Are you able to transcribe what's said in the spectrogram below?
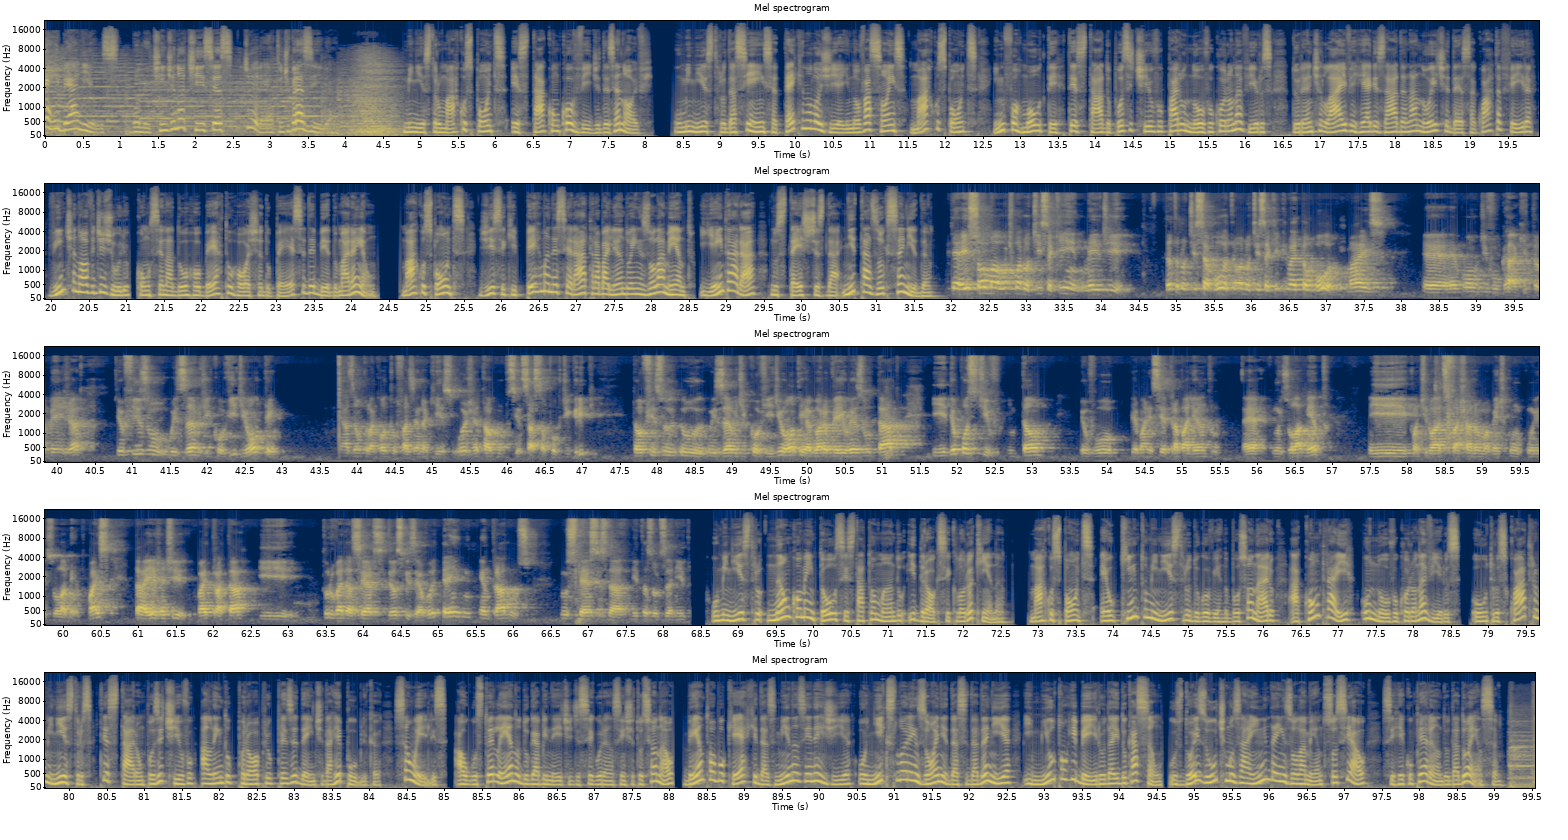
RBA News, Boletim de Notícias, direto de Brasília. Ministro Marcos Pontes está com Covid-19. O ministro da Ciência, Tecnologia e Inovações, Marcos Pontes, informou ter testado positivo para o novo coronavírus durante live realizada na noite desta quarta-feira, 29 de julho, com o senador Roberto Rocha, do PSDB do Maranhão. Marcos Pontes disse que permanecerá trabalhando em isolamento e entrará nos testes da nitazoxanida. E aí, só uma última notícia aqui, em meio de tanta notícia boa, tem uma notícia aqui que não é tão boa, mas é, é bom divulgar aqui também já. Eu fiz o, o exame de Covid ontem, razão pela qual estou fazendo aqui isso hoje, eu estava com sensação um pouco de gripe, então eu fiz o, o, o, exame de Covid ontem, agora veio o resultado e deu positivo. Então eu vou permanecer trabalhando né, com isolamento e continuar a despachar normalmente com, com isolamento. Mas daí a gente vai tratar e tudo vai dar certo se Deus quiser. Vou até entrar nos, nos testes da nitazoxanida. O ministro não comentou se está tomando hidroxicloroquina. Marcos Pontes é o quinto ministro do governo Bolsonaro a contrair o novo coronavírus. Outros quatro ministros testaram positivo, além do próprio presidente da República. São eles Augusto Heleno, do Gabinete de Segurança Institucional, Bento Albuquerque, das Minas e Energia, Onix Lorenzoni, da Cidadania e Milton Ribeiro, da Educação. Os dois últimos ainda em isolamento social, se recuperando da doença.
